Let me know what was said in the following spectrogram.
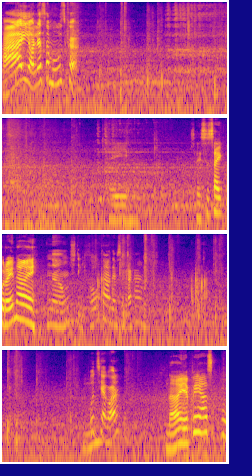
Ai, olha essa música. Ei. Sei se sair por aí não, hein? Não, a gente tem que voltar, deve ser pra cá. Putz, e agora? Não, aí é penhasco, pô.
